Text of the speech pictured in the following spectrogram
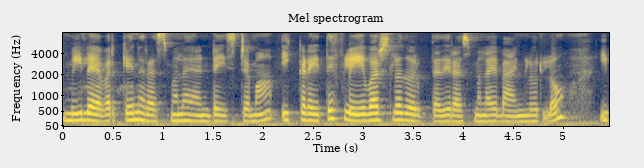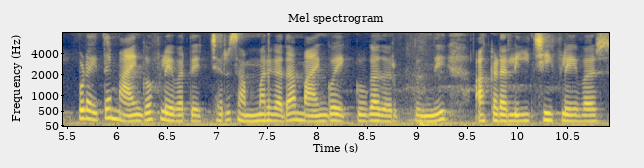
మీలో ఎవరికైనా రస్మలాయ్ అంటే ఇష్టమా? ఇక్కడైతే ఫ్లేవర్స్లో దొరుకుతుంది రస్మలాయ్ బెంగళూరులో. ఇప్పుడైతే మ్యాంగో ఫ్లేవర్ తెచ్చారు. సమ్మర్ కదా మ్యాంగో ఎక్కువగా దొరుకుతుంది. అక్కడ లీచీ ఫ్లేవర్స్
